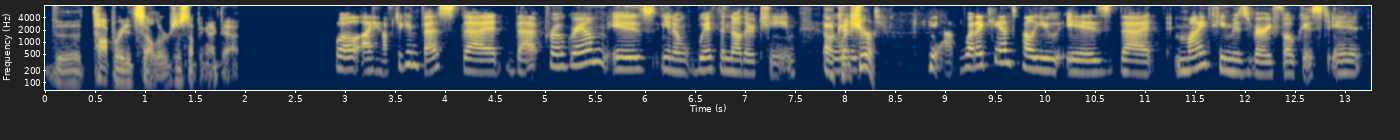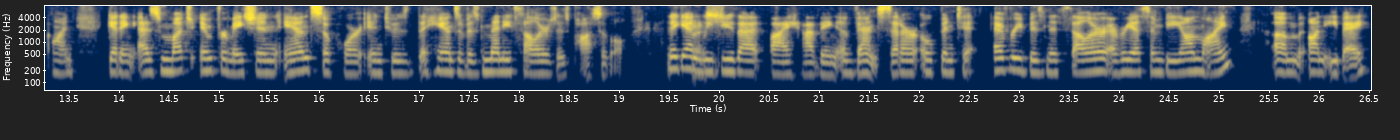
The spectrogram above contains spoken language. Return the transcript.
the top rated sellers or something like that? Well, I have to confess that that program is, you know, with another team. Okay, sure. Can, yeah, what I can tell you is that my team is very focused in on getting as much information and support into the hands of as many sellers as possible. And again, nice. we do that by having events that are open to every business seller, every SMB online um, on eBay.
